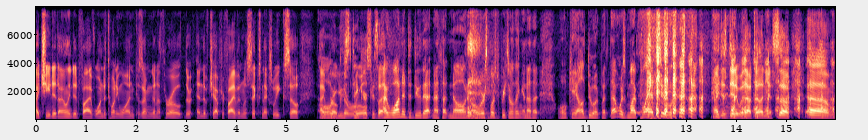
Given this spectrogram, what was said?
i cheated i only did 5 1 to 21 because i'm going to throw the end of chapter 5 in with 6 next week so i oh, broke the stinker, rules because i wanted to do that and i thought no no we're supposed to preach the whole thing and i thought okay i'll do it but that was my plan too. I just did it without telling you. So um,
